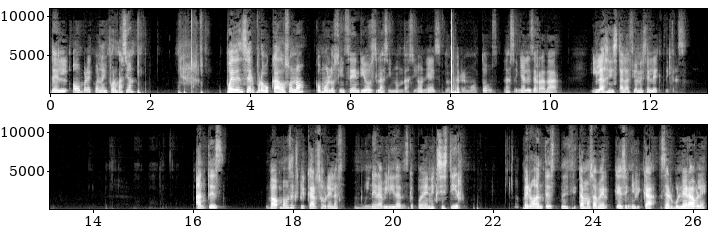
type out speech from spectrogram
del hombre con la información. Pueden ser provocados o no, como los incendios, las inundaciones, los terremotos, las señales de radar y las instalaciones eléctricas. Antes vamos a explicar sobre las vulnerabilidades que pueden existir, pero antes necesitamos saber qué significa ser vulnerable.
